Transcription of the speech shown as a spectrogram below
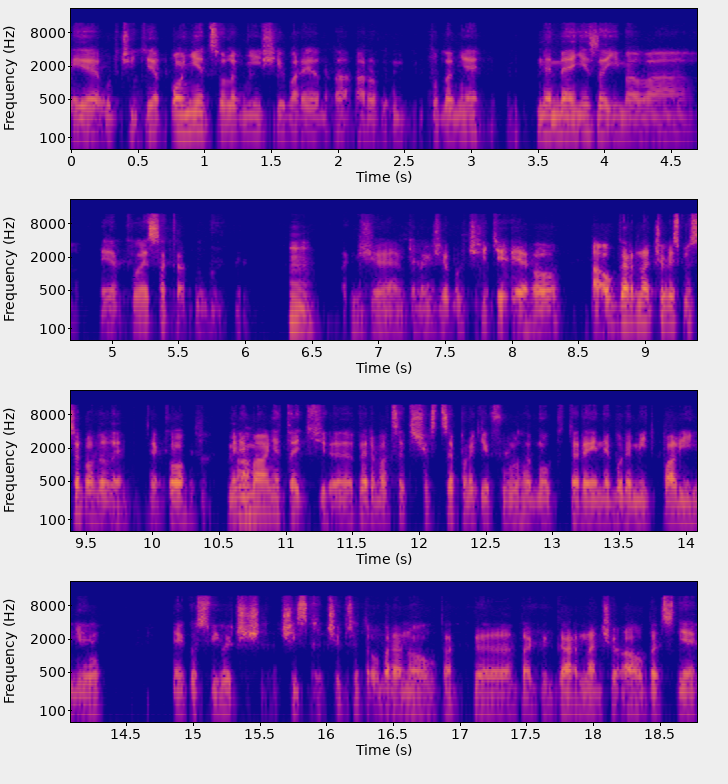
je určitě o něco levnější varianta a podle mě neméně zajímavá, jako je Saka. Hmm. Takže, takže určitě jeho. A o Garnačovi jsme se bavili. Jako minimálně teď eh, ve 26 proti Fulhamu, který nebude mít Palíňu jako svého čističe před obranou, tak, eh, tak Garnačo a obecně,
